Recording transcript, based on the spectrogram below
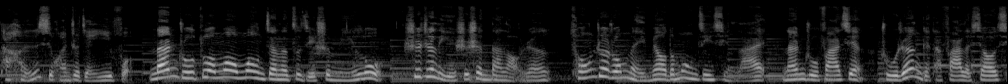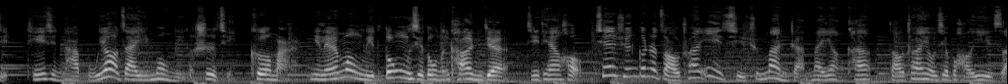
他很喜欢这件衣服。男主做梦梦见了自己是麋鹿，施之礼是圣诞老人。从这种美妙的梦境醒来，男主发现主任给他发了消息，提醒他不要在意梦里的事情。哥们儿，你连梦里的东西都能看见。几天后，千寻跟着早川一起去漫展卖样刊。早川有些不好意思，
